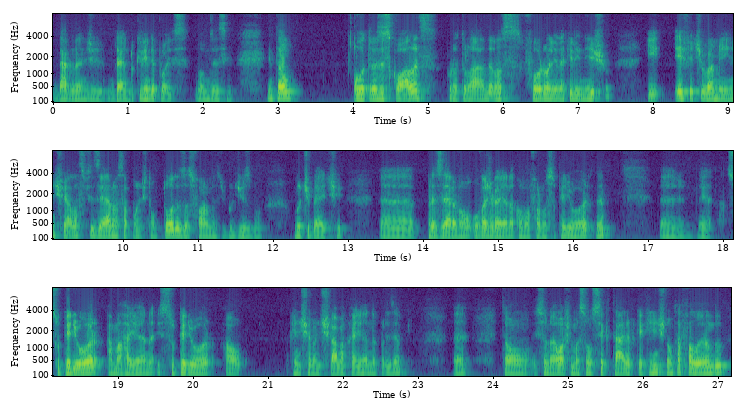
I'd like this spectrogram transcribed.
da grande, do que vem depois, vamos dizer assim. Então, outras escolas, por outro lado, elas foram ali naquele nicho e efetivamente elas fizeram essa ponte. Então, todas as formas de budismo no Tibete uh, preservam o Vajrayana como uma forma superior, né? Uh, é, superior a Mahayana e superior ao que a gente chama de Shravakayana, por exemplo. Né? Então, isso não é uma afirmação sectária, porque aqui a gente não está falando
